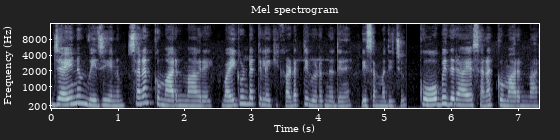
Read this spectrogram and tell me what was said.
ജയനും വിജയനും സനത്കുമാരന്മാരെ വൈകുണ്ഠത്തിലേക്ക് കടത്തിവിടുന്നതിന് വിസമ്മതിച്ചു. കോപിതരായ സനത്കുമാരന്മാർ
